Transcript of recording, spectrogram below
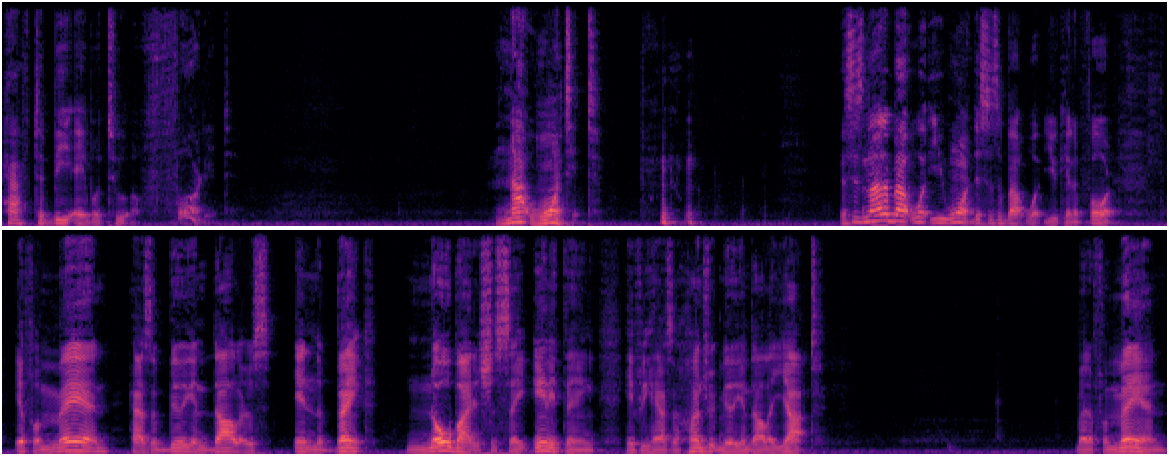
have to be able to afford it. Not want it. this is not about what you want, this is about what you can afford. If a man has a billion dollars in the bank, nobody should say anything if he has a hundred million dollar yacht. But if a man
